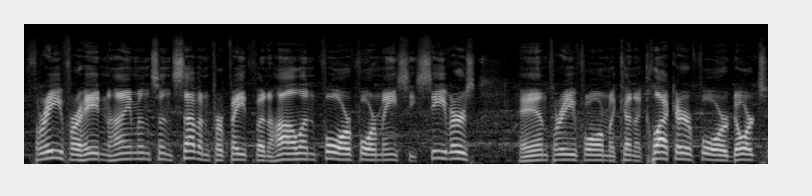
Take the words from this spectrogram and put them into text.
Three for Hayden Hymanson, seven for Faith Van Holland, four for Macy Sievers, and three for McKenna Klecker for Dordt's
